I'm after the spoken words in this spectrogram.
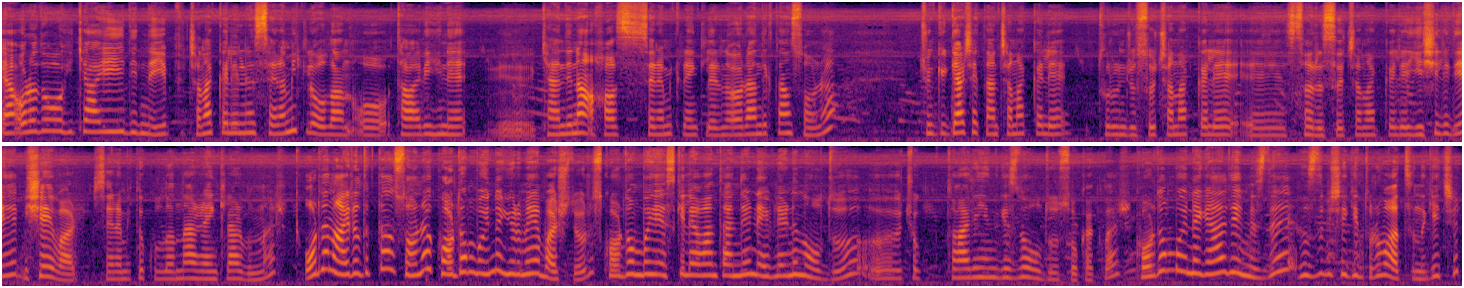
yani orada o hikayeyi dinleyip Çanakkale'nin seramikle olan o tarihini e, kendine has seramik renklerini öğrendikten sonra çünkü gerçekten Çanakkale turuncusu, Çanakkale e, sarısı, Çanakkale yeşili diye bir şey var. Seramikte kullanılan renkler bunlar. Oradan ayrıldıktan sonra kordon boyunda yürümeye başlıyoruz. Kordon boyu eski Levantenlerin evlerinin olduğu, e, çok tarihin gizli olduğu sokaklar. Kordon boyuna geldiğimizde hızlı bir şekilde Truva hattını geçip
